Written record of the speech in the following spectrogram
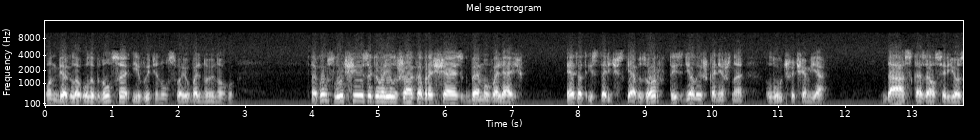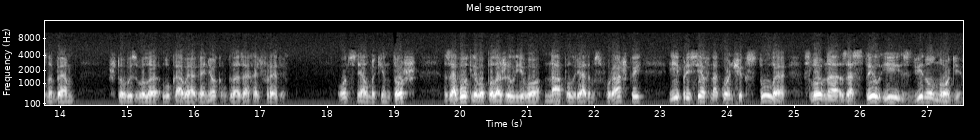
Он бегло улыбнулся и вытянул свою больную ногу. «В таком случае», — заговорил Жак, обращаясь к Бэму, — «валяй». Этот исторический обзор ты сделаешь, конечно, лучше, чем я». «Да», — сказал серьезно Бэм, что вызвало лукавый огонек в глазах Альфреда. Он снял макинтош, заботливо положил его на пол рядом с фуражкой и, присев на кончик стула, словно застыл и сдвинул ноги.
